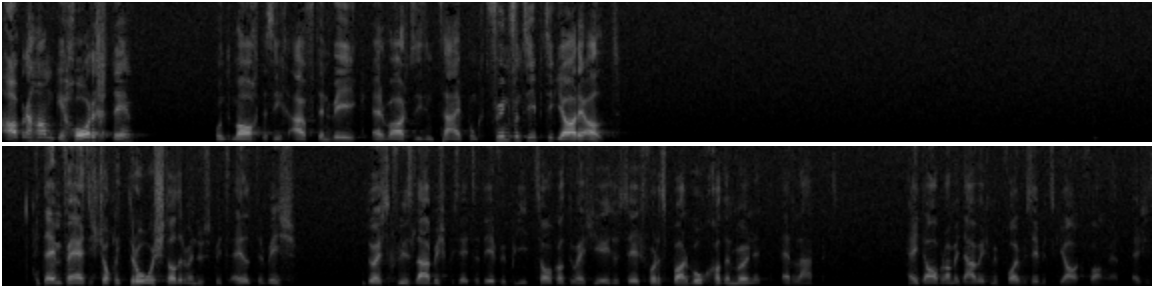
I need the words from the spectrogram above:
Abraham gehorchte und machte sich auf den Weg. Er war zu diesem Zeitpunkt 75 Jahre alt. Dem Vers ist schon ein bisschen Trost, oder? wenn du ein bisschen älter bist. Und du hast das Gefühl, das Leben ist bis jetzt an dir vorbeizogen und du hast Jesus erst vor ein paar Wochen oder Monaten erlebt. Hey, Abraham hat auch mit 75 Jahren angefangen. Er ist ein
